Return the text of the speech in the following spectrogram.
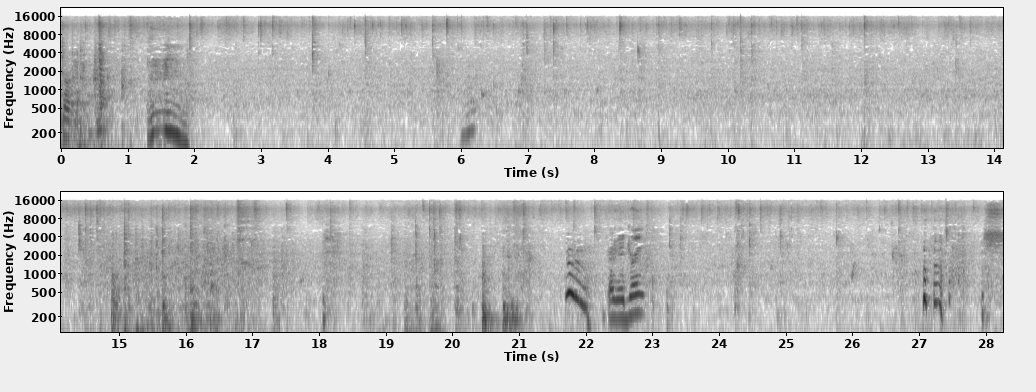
Sure. Hmm, gotta get a drink.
